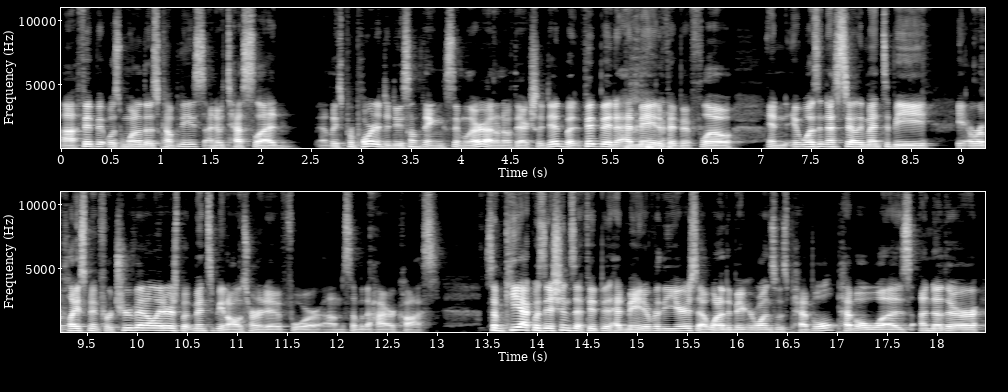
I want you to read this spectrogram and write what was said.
Uh, Fitbit was one of those companies. I know Tesla had at least purported to do something similar. I don't know if they actually did, but Fitbit had made a Fitbit Flow, and it wasn't necessarily meant to be a replacement for true ventilators, but meant to be an alternative for um, some of the higher costs. Some key acquisitions that Fitbit had made over the years. Uh, one of the bigger ones was Pebble. Pebble was another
